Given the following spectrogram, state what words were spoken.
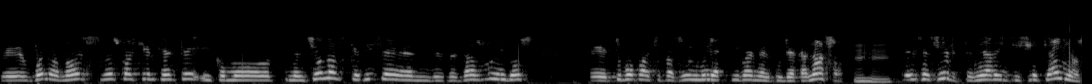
eh, bueno, no es, no es cualquier gente y como mencionas que dicen desde Estados Unidos, eh, tuvo participación muy activa en el Cuyacanazo. Es decir, tenía 27 años.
